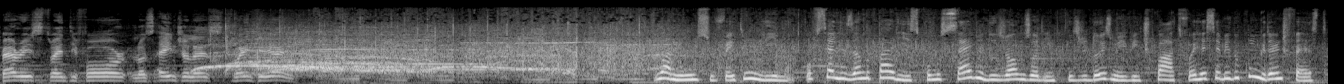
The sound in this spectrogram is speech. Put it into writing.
Paris 24, Los Angeles 28. O anúncio feito em Lima, oficializando Paris como sede dos Jogos Olímpicos de 2024, foi recebido com grande festa.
